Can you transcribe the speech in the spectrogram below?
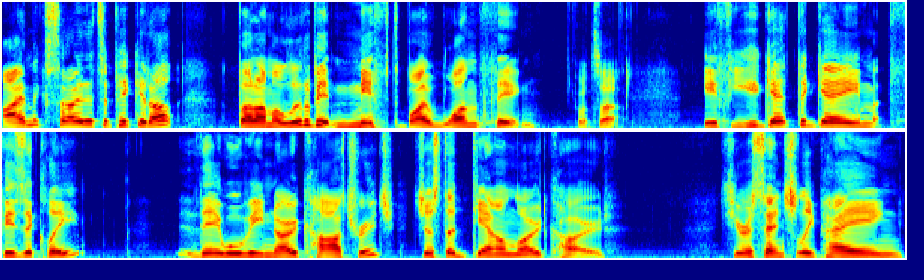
I'm excited to pick it up, but I'm a little bit miffed by one thing. What's that? If you get the game physically, there will be no cartridge, just a download code. So you're essentially paying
